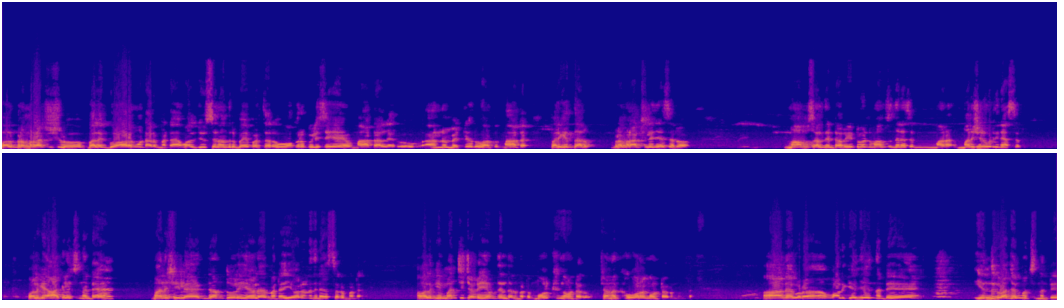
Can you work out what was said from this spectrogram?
వాళ్ళు బ్రహ్మ రాక్షసులు భలే ఘోరంగా ఉంటారనమాట వాళ్ళు చూస్తే అందరూ భయపడతారు. ఒకరు పిలిచి మాట్లాడలేరు అన్నం పెట్టారు అంత మాట పరిగెత్తారు. బ్రహ్మ రాక్షసులు చేస్తారు? మాంసాలు తింటారు. ఎటువంటి మాంసం తినేస్తారు మన మనుషులు కూడా తినేస్తారు. వాళ్ళకి ఆకలి వచ్చిందంటే మనిషిలే జంతువులు ఏం లేదన్నమాట. ఎవరైనా తినేస్తారు అనమాట వాళ్ళకి మంచి చెడు ఏం తెలియదు అనమాట మూర్ఖంగా ఉంటారు. చాలా ఘోరంగా ఉంటారు అనమాట ఆయన కూడా వాళ్ళకి ఏం చేసిందంటే ఎందుకు ఆ జన్మ వచ్చిందంటే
